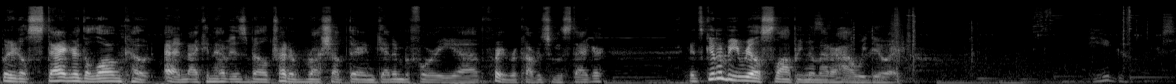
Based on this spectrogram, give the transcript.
but it'll stagger the long coat, and I can have Isabel try to rush up there and get him before he uh, before he recovers from the stagger. It's gonna be real sloppy no matter how we do it. Here goes.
